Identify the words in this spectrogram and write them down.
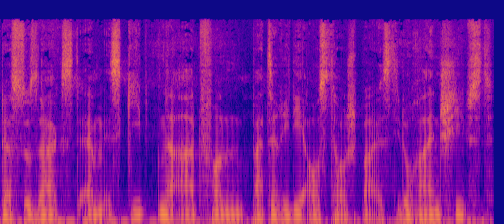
dass du sagst, ähm, es gibt eine Art von Batterie, die austauschbar ist, die du reinschiebst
